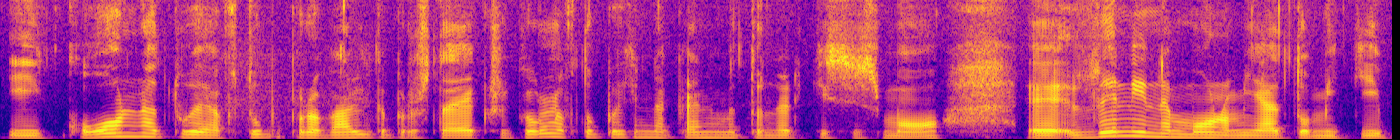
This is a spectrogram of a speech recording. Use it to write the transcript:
η εικόνα του εαυτού που προβάλλεται προς τα έξω και όλο αυτό που έχει να κάνει με τον αρκισισμό ε, δεν είναι μόνο μια ατομική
